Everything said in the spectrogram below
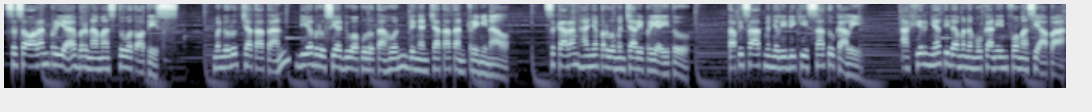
seseorang pria bernama Stuart Otis. Menurut catatan, dia berusia 20 tahun dengan catatan kriminal. Sekarang hanya perlu mencari pria itu. Tapi saat menyelidiki satu kali, akhirnya tidak menemukan informasi apa.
